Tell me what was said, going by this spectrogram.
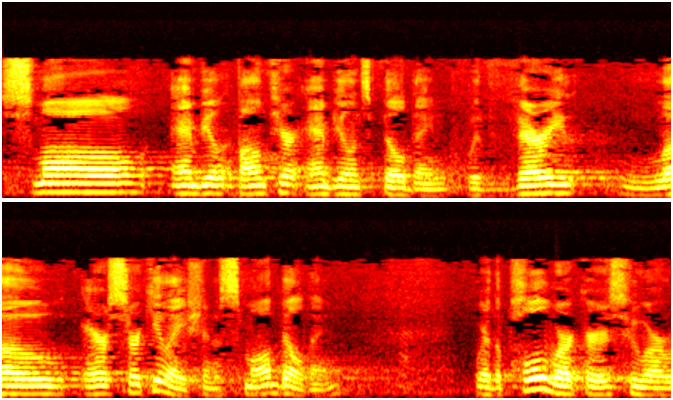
small ambul- volunteer ambulance building with very low air circulation, a small building, where the poll workers, who are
